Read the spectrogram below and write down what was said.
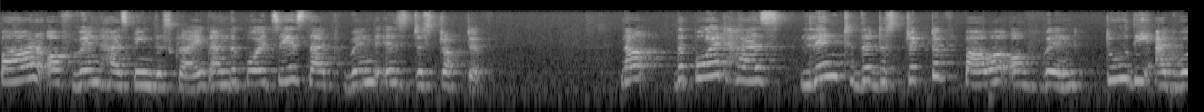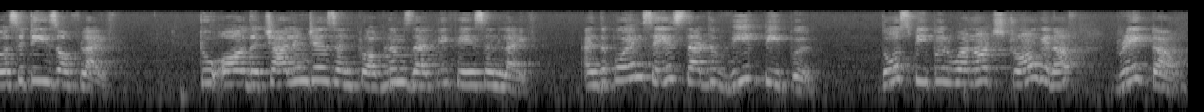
power of wind has been described and the poet says that wind is destructive. Now the poet has linked the destructive power of wind to the adversities of life, to all the challenges and problems that we face in life. And the poem says that the weak people, those people who are not strong enough, break down,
